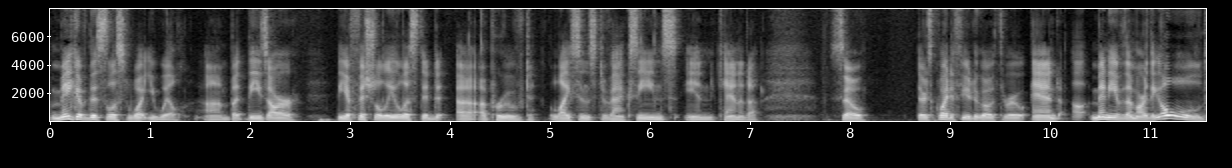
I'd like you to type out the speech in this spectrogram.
make of this list what you will, um, but these are the officially listed uh, approved licensed vaccines in Canada. So there's quite a few to go through, and uh, many of them are the old,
